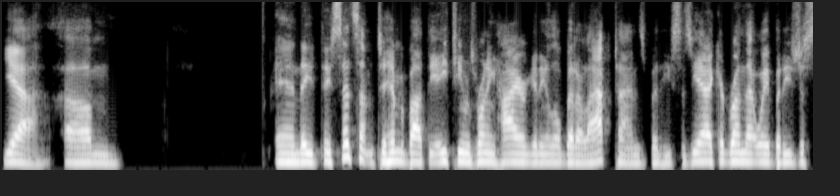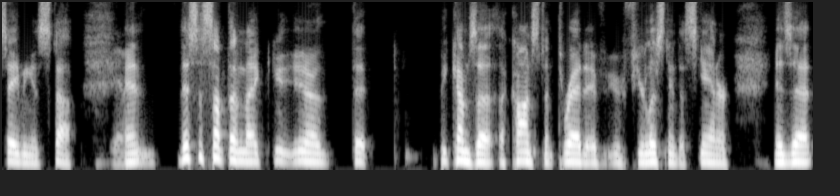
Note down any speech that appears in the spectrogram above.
yeah. Um, and they, they said something to him about the 18 was running higher and getting a little better lap times, but he says, Yeah, I could run that way, but he's just saving his stuff. Yeah. And this is something like, you- know, that becomes a, a constant thread if, if you're listening to Scanner is that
